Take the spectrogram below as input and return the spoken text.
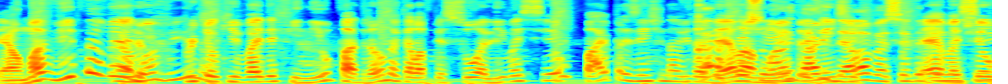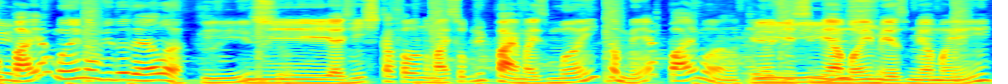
É uma vida, velho. É uma vida. Porque o que vai definir o padrão daquela pessoa ali vai ser o pai presente na vida Cara, dela, a a mãe presente. dela vai ser dependente É, vai ser o pai e a mãe na vida dela. Isso. E a gente tá falando mais sobre pai, mas mãe também é pai, mano. Que eu disse, minha mãe mesmo, minha mãe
